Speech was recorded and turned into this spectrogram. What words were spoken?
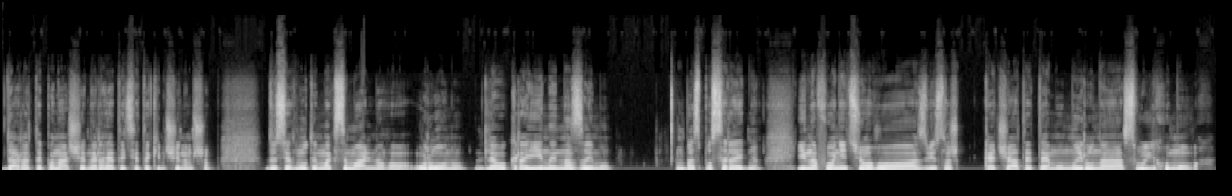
вдарити по нашій енергетиці таким чином, щоб досягнути максимального урону для України на зиму безпосередньо. І на фоні цього, звісно ж, качати тему миру на своїх умовах.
